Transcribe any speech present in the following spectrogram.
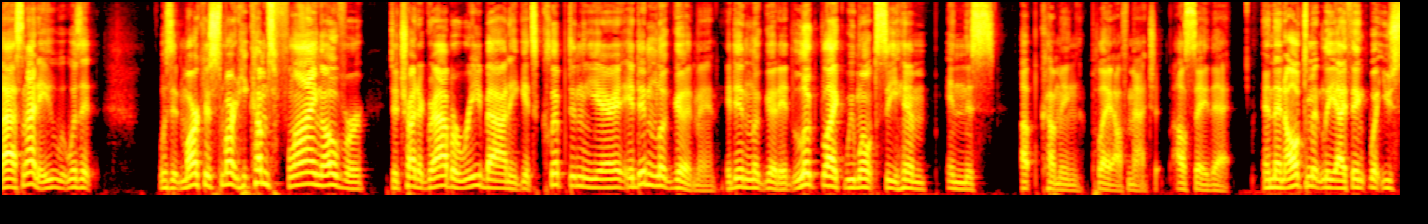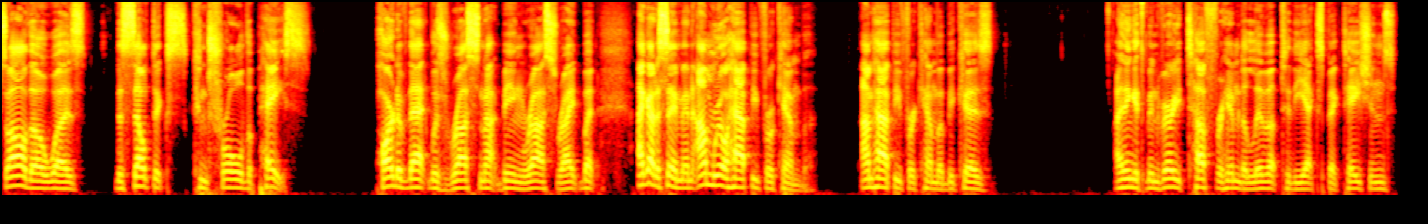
last night. He, was it was it Marcus Smart? He comes flying over to try to grab a rebound. He gets clipped in the air. It didn't look good, man. It didn't look good. It looked like we won't see him in this upcoming playoff matchup. I'll say that. And then ultimately, I think what you saw though was the Celtics control the pace. Part of that was Russ not being Russ, right? But I got to say, man, I'm real happy for Kemba. I'm happy for Kemba because I think it's been very tough for him to live up to the expectations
